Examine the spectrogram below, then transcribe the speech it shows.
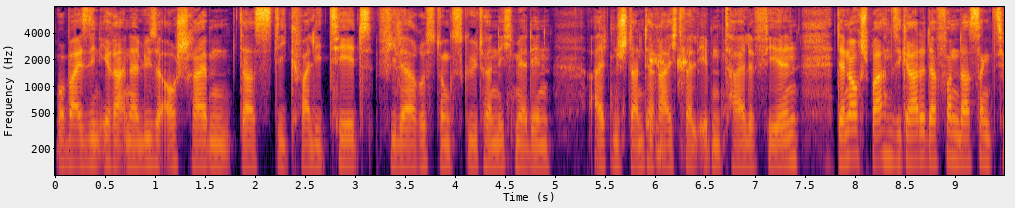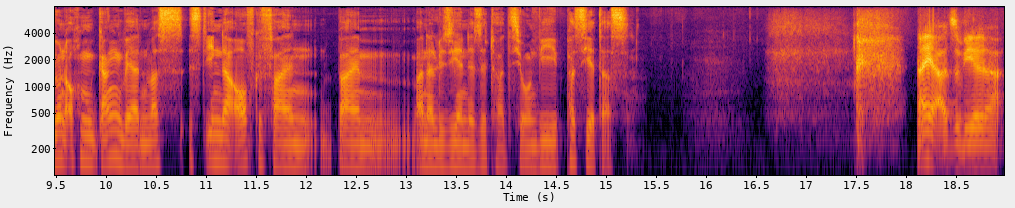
Wobei Sie in Ihrer Analyse auch schreiben, dass die Qualität vieler Rüstungsgüter nicht mehr den alten Stand erreicht, weil eben Teile fehlen. Dennoch sprachen Sie gerade davon, dass Sanktionen auch umgangen werden. Was ist Ihnen da aufgefallen beim Analysieren der Situation? Wie passiert das? Naja, also wir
